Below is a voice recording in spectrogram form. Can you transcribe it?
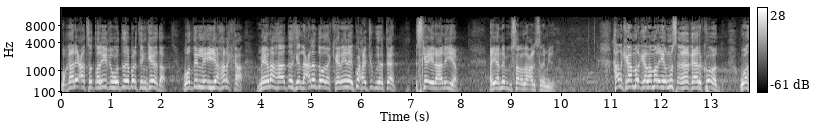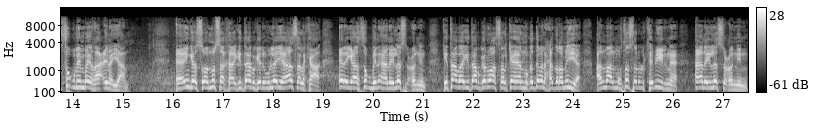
wa qaaricata tariiqi waddada bartankeeda wa dilli iyo hadhka meelaha dadka lacnadooda keenay inay ku xajo gudataan iska ilaaliya ayaa nebigu sala allah alay slam yidhi. Halkaa marka la marayo nusakha qaarkood waa huqbin bay raacinayaan ee inkastoo nusakha kitaabkani uu leeyahay asalka ereygaa huqbin aanay la soconin. Kitaabka kitaabkan u asalka ee almuqadama alxadramiya alma almukhtasaru alkabiirna aanay la soconin.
